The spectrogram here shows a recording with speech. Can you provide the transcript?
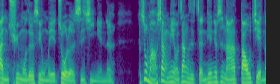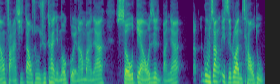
办驱魔这个事情，我们也做了十几年了。可是我们好像没有这样子，整天就是拿刀剑，然后法器到处去看有没有鬼，然后把人家收掉，或是把人家路上一直乱超度。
